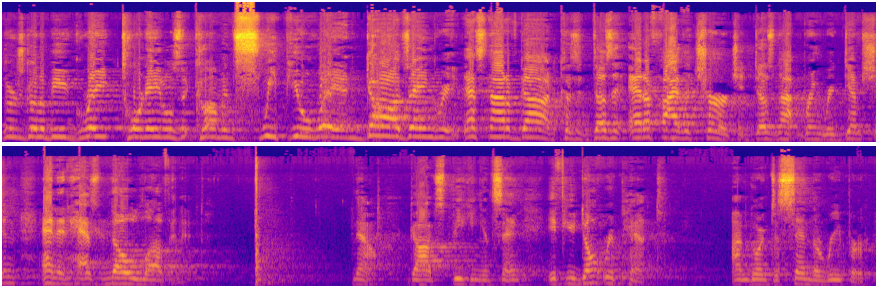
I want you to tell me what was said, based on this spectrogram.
there's going to be great tornadoes that come and sweep you away and God's angry. That's not of God because it doesn't edify the church. It does not bring redemption and it has no love in it. Now, God speaking and saying, if you don't repent, I'm going to send the reaper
